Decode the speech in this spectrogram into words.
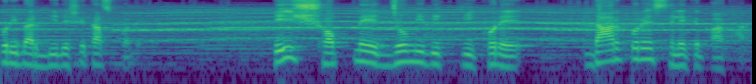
পরিবার বিদেশে কাজ করে। এই স্বপ্নে জমি বিক্রি করে দাঁড় করে ছেলেকে পাঠায়।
